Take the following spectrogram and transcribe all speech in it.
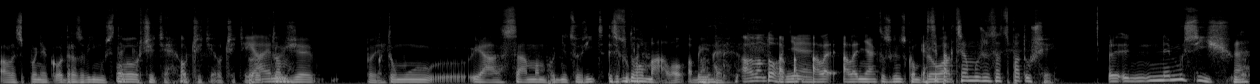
alespoň jako odrazový můstek. Určitě, určitě, určitě. Já jenom... Pojď. k tomu já sám mám hodně co říct. Řeknu toho málo, aby... Okay. Ale mám to hodně. Ale, ale nějak to zkusím Já si pak třeba můžu zacpat uši. Eh, Nemusíš. Ne?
